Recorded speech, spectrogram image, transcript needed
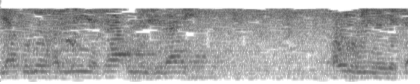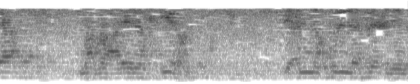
يقدر لمن يشاء من عباده. قوله لمن يشاء مر علينا كثيرا لأن كل فعل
